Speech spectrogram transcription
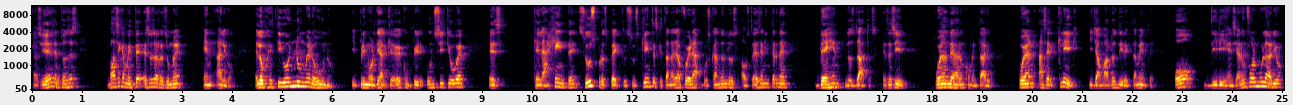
Así es, entonces, básicamente eso se resume en algo el objetivo número uno y primordial que debe cumplir un sitio web es que la gente, sus prospectos, sus clientes que están allá afuera buscándolos a ustedes en internet, dejen los datos. Es decir, puedan dejar un comentario, puedan hacer clic y llamarlos directamente o diligenciar un formulario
